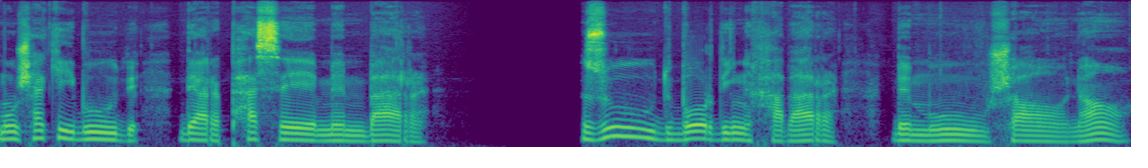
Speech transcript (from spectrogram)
موشکی بود در پس منبر. زود برد این خبر به موشانا.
